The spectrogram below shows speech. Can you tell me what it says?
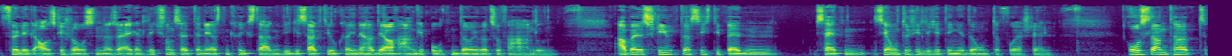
völlig ausgeschlossen, also eigentlich schon seit den ersten Kriegstagen. Wie gesagt, die Ukraine hat ja auch angeboten, darüber zu verhandeln. Aber es stimmt, dass sich die beiden Seiten sehr unterschiedliche Dinge darunter vorstellen. Russland hat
